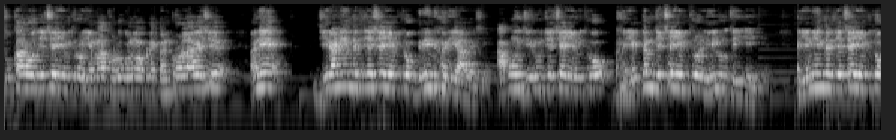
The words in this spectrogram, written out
સુકારો જે છે એ મિત્રો એમાં થોડો ઘણો આપણે કંટ્રોલ આવે છે અને જીરાની અંદર જે છે એ મિત્રો ગ્રીન હરી આવે છે. આપણું જીરું જે છે એ મિત્રો એકદમ જે છે એ મિત્રો લીલું થઈ જાય છે. એની અંદર જે છે એ મિત્રો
